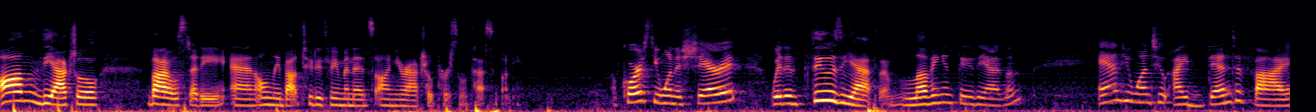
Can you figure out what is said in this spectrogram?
on the actual Bible study and only about two to three minutes on your actual personal testimony. Of course, you want to share it with enthusiasm, loving enthusiasm and you want to identify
